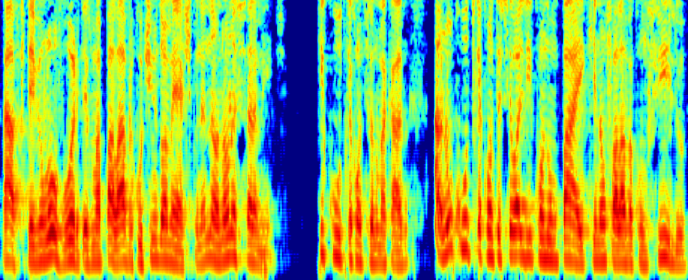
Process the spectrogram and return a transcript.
ah, porque teve um louvor, teve uma palavra, cultinho doméstico, né? Não, não necessariamente. Que culto que aconteceu numa casa? Ah, num culto que aconteceu ali quando um pai que não falava com o filho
